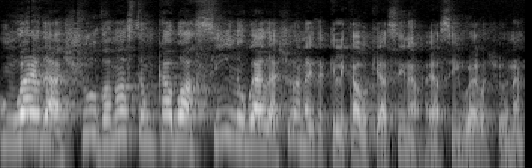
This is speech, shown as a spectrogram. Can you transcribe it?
um guarda-chuva, nossa, tem um cabo assim no guarda-chuva. Não é aquele cabo que é assim, não. É assim o guarda-chuva, né?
